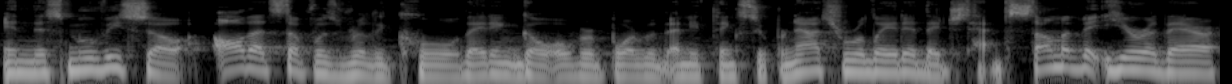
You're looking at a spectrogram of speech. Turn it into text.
in this movie. So all that stuff was really cool. They didn't go overboard with anything supernatural related. They just had some of it here or there,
